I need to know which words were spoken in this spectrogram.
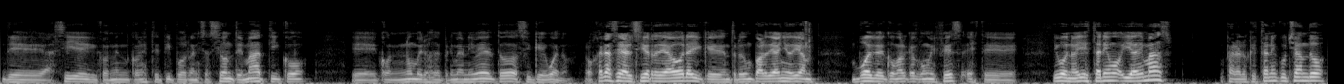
de así, con, con este tipo de organización temático, eh, con números de primer nivel, todo, así que bueno, ojalá sea el cierre de ahora y que dentro de un par de años digan, vuelve el Comarca Comic Fest, este, y bueno, ahí estaremos, y además, para los que están escuchando,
